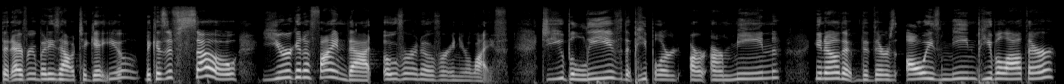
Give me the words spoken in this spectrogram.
that everybody's out to get you? Because if so, you're going to find that over and over in your life. Do you believe that people are, are, are mean? You know, that, that there's always mean people out there?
